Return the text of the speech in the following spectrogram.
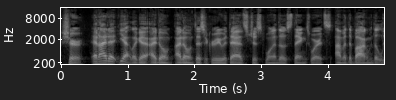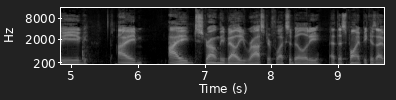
Sure, and I yeah, like I, I don't I don't disagree with that. It's just one of those things where it's I'm at the bottom of the league. I I strongly value roster flexibility at this point because I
